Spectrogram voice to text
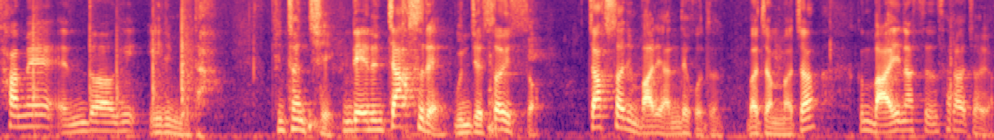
3의 n 더하기 1입니다. 괜찮지? 근데 얘는 짝수래. 문제 써 있어. 짝수 아니면 말이 안 되거든. 맞아, 안 맞아? 그럼 마이너스는 사라져요.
